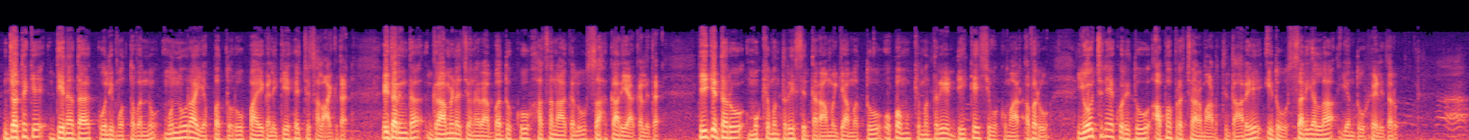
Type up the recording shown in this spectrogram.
ಜೊತೆಗೆ ದಿನದ ಕೂಲಿ ಮೊತ್ತವನ್ನು ಮುನ್ನೂರ ಎಪ್ಪತ್ತು ರೂಪಾಯಿಗಳಿಗೆ ಹೆಚ್ಚಿಸಲಾಗಿದೆ. ಇದರಿಂದ ಗ್ರಾಮೀಣ ಜನರ ಬದುಕು ಹಸನಾಗಲು ಸಹಕಾರಿಯಾಗಲಿದೆ. ಹೀಗಿದ್ದರೂ ಮುಖ್ಯಮಂತ್ರಿ ಸಿದ್ದರಾಮಯ್ಯ ಮತ್ತು ಉಪಮುಖ್ಯಮಂತ್ರಿ ಡಿಕೆ ಶಿವಕುಮಾರ್ ಅವರು ಯೋಜನೆಯ ಕುರಿತು ಅಪಪ್ರಚಾರ ಮಾಡುತ್ತಿದ್ದಾರೆ. ಇದು ಸರಿಯಲ್ಲ ಎಂದು ಹೇಳಿದರು.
